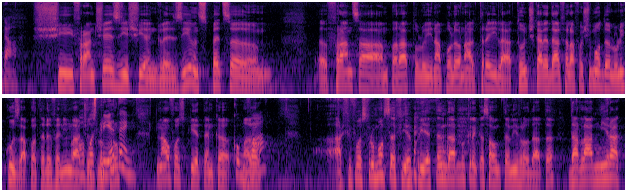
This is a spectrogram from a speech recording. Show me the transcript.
Da. Și francezii și englezii, în speță uh, Franța împăratului Napoleon al III-lea atunci, care de altfel a fost și modelul lui Cuza, poate revenim la Au acest fost lucru. prieteni? N-au fost prieteni, că, Cumva? mă rog, ar fi fost frumos să fie prieteni, dar nu cred că s-au întâlnit vreodată, dar l-a admirat.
